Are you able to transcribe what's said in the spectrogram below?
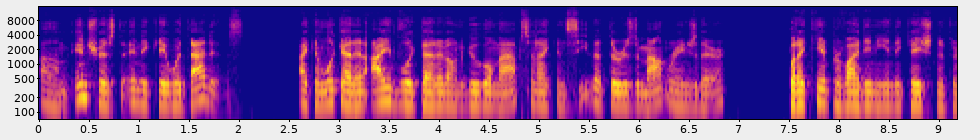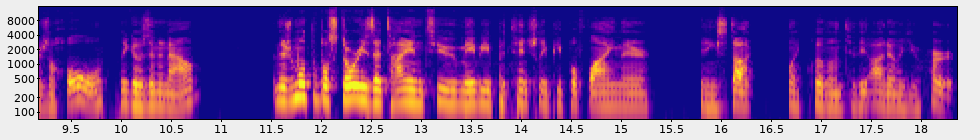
um, interest to indicate what that is. I can look at it. I've looked at it on Google Maps, and I can see that there is a mountain range there, but I can't provide any indication if there's a hole that goes in and out. And there's multiple stories that tie into maybe potentially people flying there, getting stuck, like equivalent to the audio you heard.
